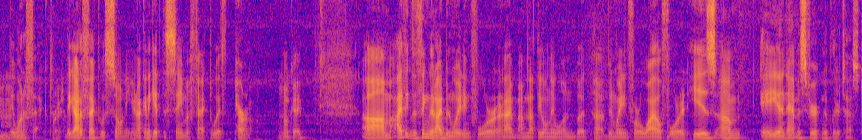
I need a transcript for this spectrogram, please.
Mhm. They want effect. Right. They got effect with Sony. You're not going to get the same effect with Paramount. Mhm. Okay. Um, I think the thing that I've been waiting for, and I'm, I'm not the only one, but uh, I've been waiting for a while for it, is um, a an atmospheric nuclear test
